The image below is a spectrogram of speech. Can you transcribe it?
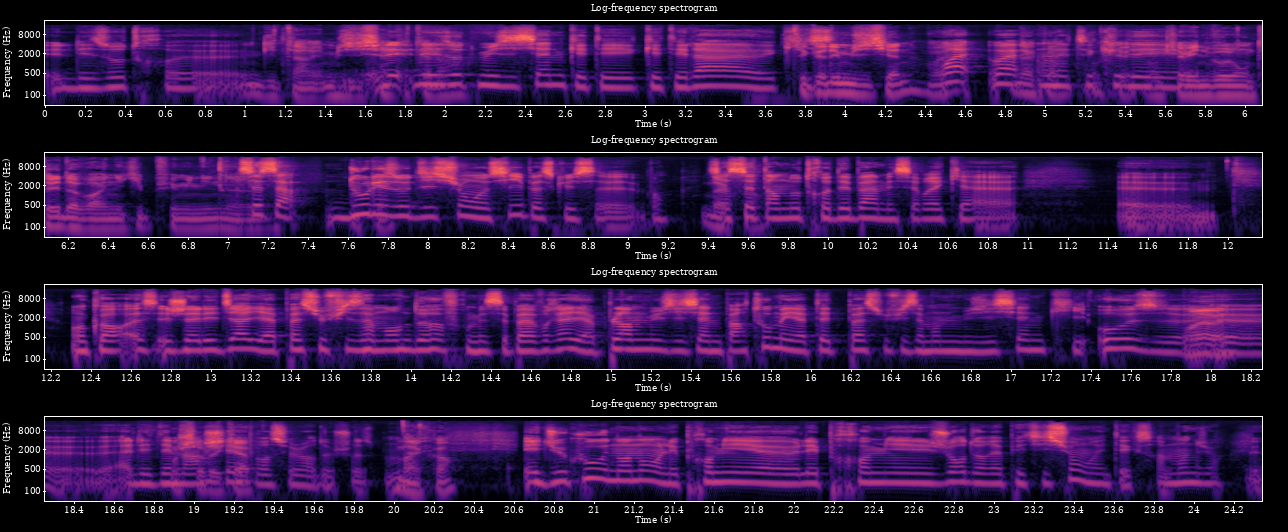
les autres. Guitare, musicien. les, les autres musiciennes qui étaient, qui étaient là. qui C'est que des musiciennes Ouais, ouais, D'accord, on était que des- Donc il y avait une volonté d'avoir une équipe féminine. C'est ça. D'où les auditions aussi, parce que c'est- bon, ça c'est un autre débat, mais c'est vrai qu'il y a euh, encore, j'allais dire, il n'y a pas suffisamment d'offres, mais c'est pas vrai. Il y a plein de musiciennes partout, mais il y a peut-être pas suffisamment de musiciennes qui osent ouais. euh, aller le démarcher pour ce genre de choses. Bon. D'accord. Et du coup, non, non, les premiers, euh, les premiers jours de répétition ont été extrêmement durs. Euh,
